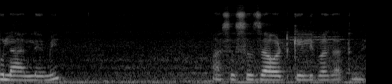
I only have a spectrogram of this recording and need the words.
फुलं आणले मी. असं सजावट केली बघा तुम्ही.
